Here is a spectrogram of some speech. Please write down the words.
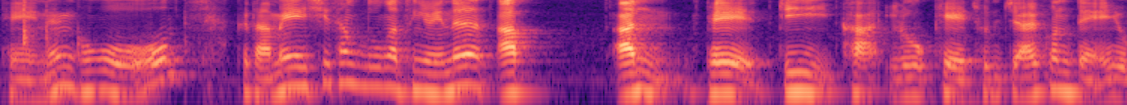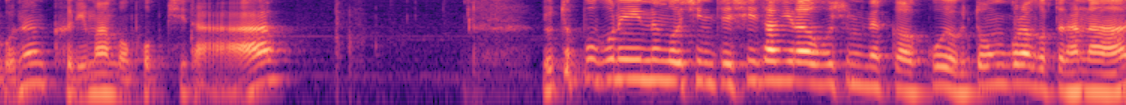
되는 거고 그 다음에 시상 부분 같은 경우에는 앞, 안, 배, 뒤, 가 이렇게 존재할 건데 이거는 그림 한번 봅시다. 이쪽 부분에 있는 것이 이제 시상이라고 보시면 될 것 같고 여기 동그란 것들 하나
